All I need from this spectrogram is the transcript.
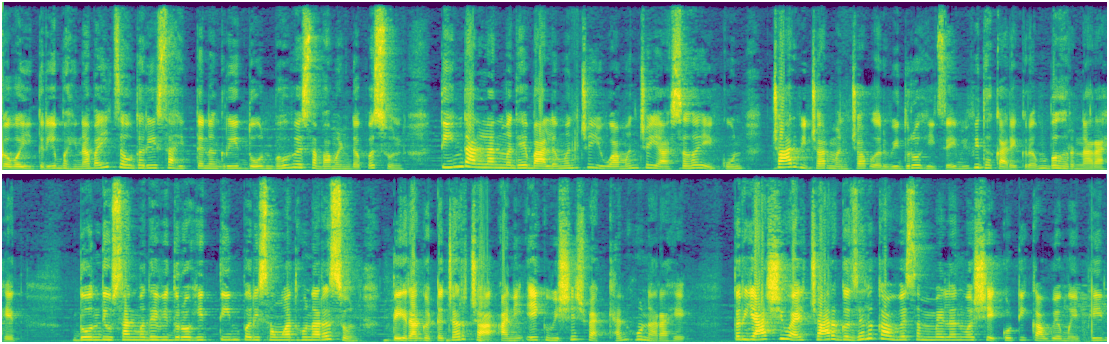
कवयित्री बहिणाबाई चौधरी साहित्यनगरी दोन भव्य सभामंडप असून तीन दालनांमध्ये बालमंच युवा मंच यासह एकूण चार विचार मंचावर विद्रोहीचे विविध कार्यक्रम बहरणार आहेत. दोन दिवसांमध्ये विद्रोहीत तीन परिसंवाद होणार असून तेरा गटचर्चा आणि एक विशेष व्याख्यान होणार आहे. तर याशिवाय चार गझल काव्य संमेलन व शेकोटी काव्य मैफिल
